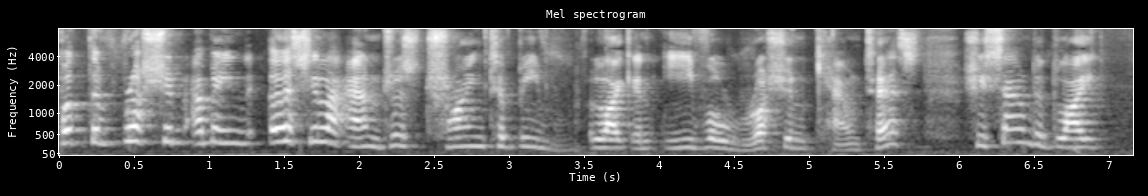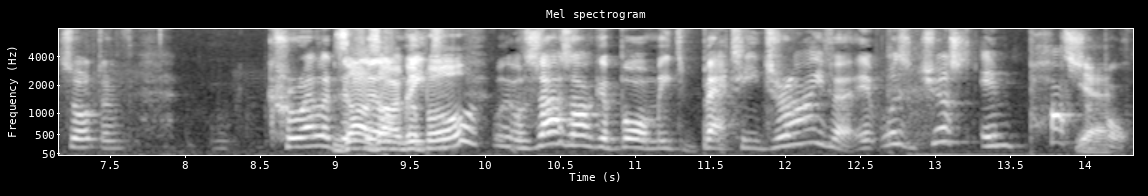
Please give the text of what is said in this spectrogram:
But the Russian, I mean, Ursula Andress trying to be like an evil Russian countess. She sounded like sort of Cruella de Zsa Zsa Vil meets, Gabor? well, Zsa Zsa Gabor meets Betty Driver. It was just impossible.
